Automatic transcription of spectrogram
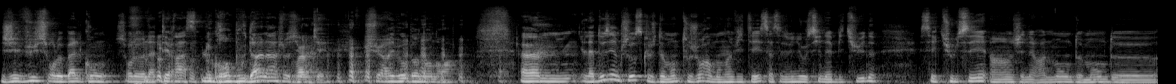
j'ai vu sur le balcon, sur le- la terrasse, le grand Bouddha, là, je me suis dit, ok, je suis arrivé au bon endroit. Euh, la deuxième chose que je demande toujours à mon invité, ça c'est devenu aussi une habitude, c'est que tu le sais, hein, généralement on demande, euh,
